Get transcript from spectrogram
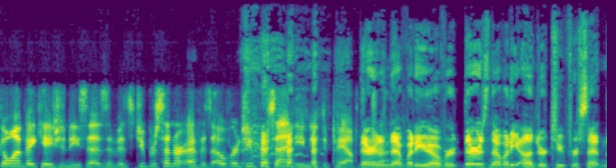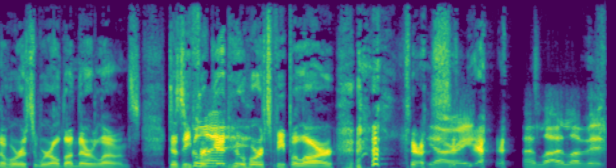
Go on vacation. He says. If it's two percent or if it's over two percent, you need to pay off. The There is nobody over. There is nobody under two percent in the horse world on their loans. Does he Glenn- forget who horse people are? Yeah, right. yeah. I, lo- I love it.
